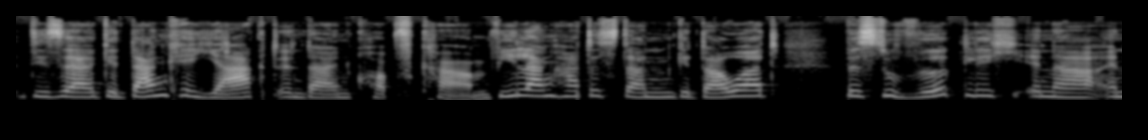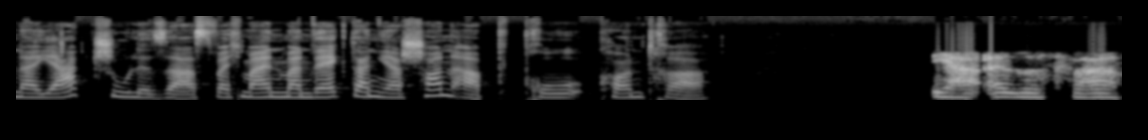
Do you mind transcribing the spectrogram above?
dieser Gedanke Jagd in deinen Kopf kam. Wie lange hat es dann gedauert, bis du wirklich in einer, in einer Jagdschule saßt? Weil ich meine, man wägt dann ja schon ab, pro, contra. Ja, also es war,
